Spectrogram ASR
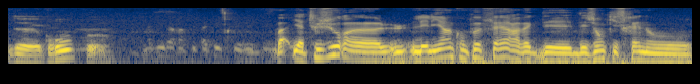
de groupe bah, il y a toujours euh, les liens qu'on peut faire avec des, des gens qui seraient nos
